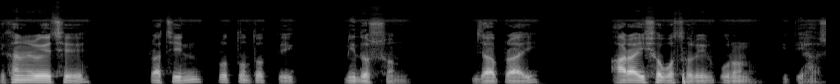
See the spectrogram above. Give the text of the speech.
এখানে রয়েছে প্রাচীন প্রত্নতাত্ত্বিক নিদর্শন, যা প্রায় আড়াইশো বছরের পুরনো ইতিহাস।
